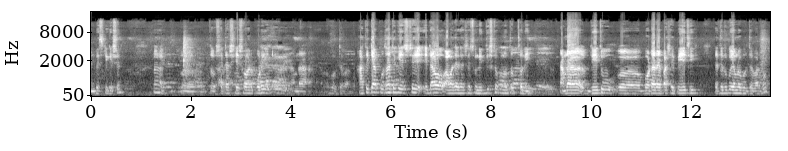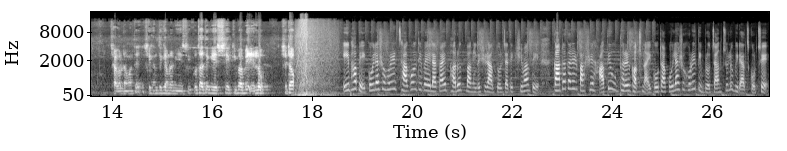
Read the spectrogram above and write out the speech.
ইনভেস্টিগেশন তো সেটা শেষ হওয়ার পরে আমরা বলতে পারব। হাতিটা কোথা থেকে এসছে এটাও আমাদের কাছে সুনির্দিষ্ট কোনো তথ্য নেই। আমরা যেহেতু বর্ডারের পাশে পেয়েছি, এতটুকুই আমরা বলতে পারব। ছাগলটা আমাদের সেখান থেকে আমরা নিয়ে এসেছি। কোথা থেকে এসছে, কীভাবে এলো এইভাবে শহরের ছাগলটিপা এলাকায় ভারত বাংলাদেশের আন্তর্জাতিক সীমান্তে কাঁটাতারের পাশে হাতি উদ্ধারের ঘটনায় গোটা শহরে তীব্র চাঞ্চল্য বিরাজ করছে।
